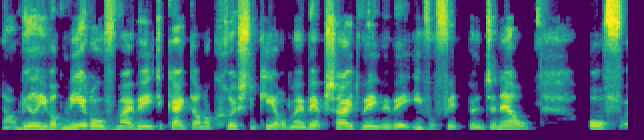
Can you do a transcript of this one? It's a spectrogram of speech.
Nou, wil je wat meer over mij weten, kijk dan ook gerust een keer op mijn website www.ivofit.nl of uh,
